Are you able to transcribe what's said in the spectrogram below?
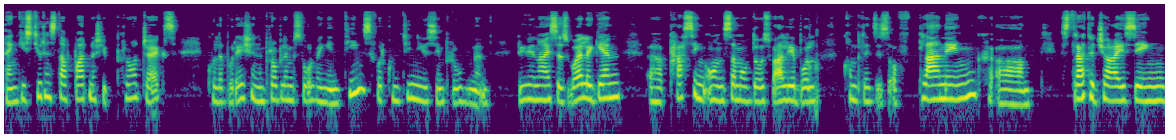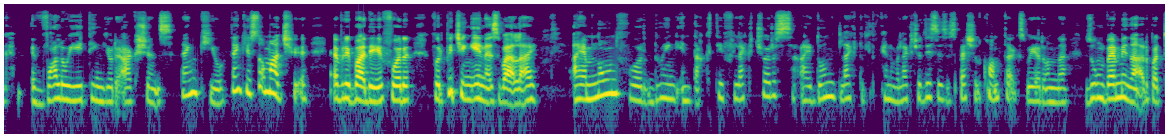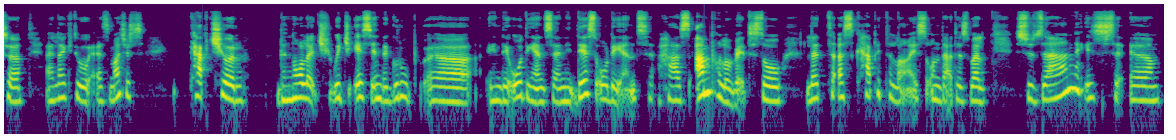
Thank you, student-staff partnership projects, collaboration and problem solving in teams for continuous improvement really nice as well. Again, uh, passing on some of those valuable competencies of planning, um, strategizing, evaluating your actions. Thank you. Thank you so much, everybody, for, for pitching in as well. I, I am known for doing inductive lectures. I don't like to kind of lecture. This is a special context. We are on a Zoom webinar, but uh, I like to, as much as capture the knowledge which is in the group, uh, in the audience, and this audience has ample of it. So let us capitalize on that as well. Suzanne is um,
